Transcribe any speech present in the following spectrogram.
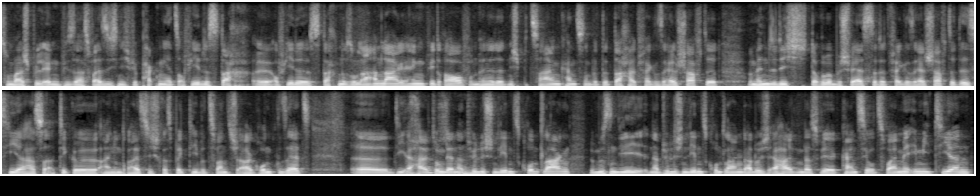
zum Beispiel irgendwie sagst, weiß ich nicht, wir packen jetzt auf jedes Dach, äh, auf jedes Dach eine Solaranlage irgendwie drauf und wenn du das nicht bezahlen kannst, dann wird das Dach halt vergesellschaftet. Und wenn du dich darüber beschwerst, dass das vergesellschaftet ist, hier hast du Artikel 31 respektive 20a Grundgesetz, äh, die Erhaltung der natürlichen Lebensgrundlagen. Wir müssen die natürlichen Lebensgrundlagen dadurch erhalten, dass wir kein CO2 mehr emittieren.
